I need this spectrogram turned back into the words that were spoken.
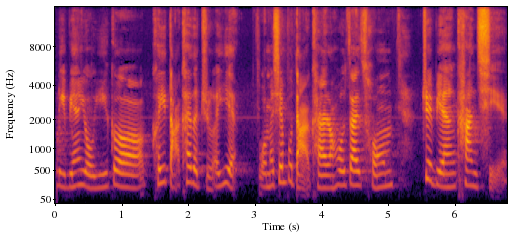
里边有一个可以打开的折页，我们先不打开，然后再从这边看起。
